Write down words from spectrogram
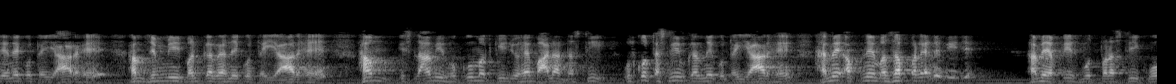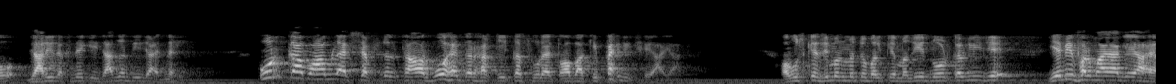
دینے کو تیار ہیں، ہم ذمہ بن کر رہنے کو تیار ہیں، ہم اسلامی حکومت کی جو ہے بالا دستی اس کو تسلیم کرنے کو تیار ہیں، ہمیں اپنے مذہب پر رہنے دیجیے ہمیں اپنی اس بت پرستی کو جاری رکھنے کی اجازت دی جائے؟ نہیں۔ ان کا معاملہ ایکسپشنل تھا اور وہ ہے در حقیقت سورہ توبہ کی پہلی چھ آیات۔ اور اس کے ضمن میں تو بلکہ مزید نوٹ کر لیجیے، یہ بھی فرمایا گیا ہے،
